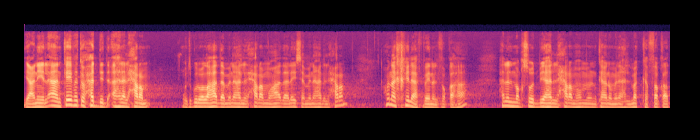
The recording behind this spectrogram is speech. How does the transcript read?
يعني الآن كيف تحدد أهل الحرم؟ وتقول والله هذا من أهل الحرم وهذا ليس من أهل الحرم. هناك خلاف بين الفقهاء. هل المقصود بأهل الحرم هم من كانوا من أهل مكة فقط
